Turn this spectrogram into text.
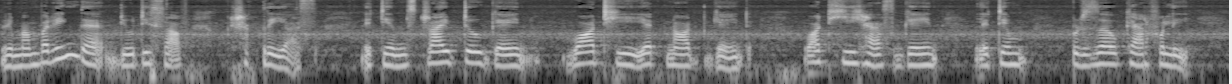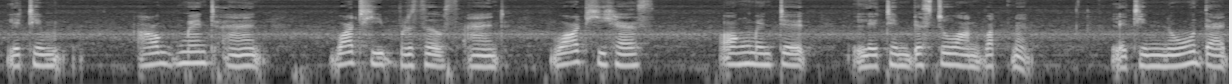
remembering the duties of Kshatriyas. Let him strive to gain what he yet not gained. What he has gained, let him preserve carefully. Let him augment and what he preserves and what he has augmented, let him bestow on workmen. Let him know that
